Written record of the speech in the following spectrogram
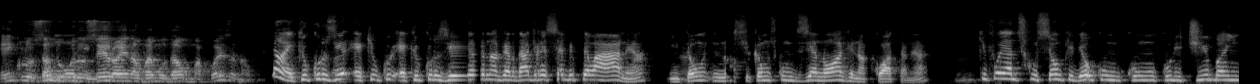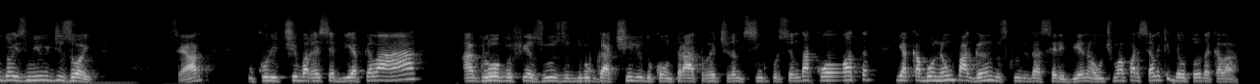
A inclusão do Cruzeiro aí não vai mudar alguma coisa, não? Não, é que o Cruzeiro, é que o, é que o Cruzeiro, na verdade, recebe pela A, né? Então, é. nós ficamos com 19 na cota, né? Hum. Que foi a discussão que deu com, com o Curitiba em 2018, certo? O Curitiba recebia pela A, a Globo fez uso do gatilho do contrato, retirando 5% da cota e acabou não pagando os clubes da Série B na última parcela, que deu toda aquela,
